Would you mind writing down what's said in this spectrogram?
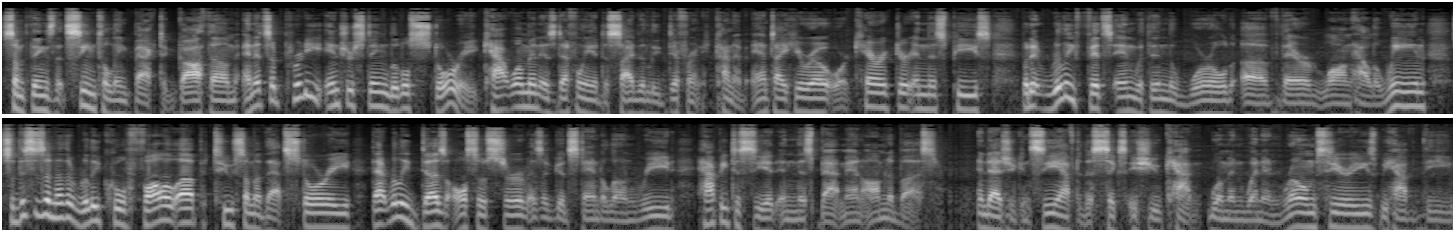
some things that seem to link back to Gotham, and it's a pretty interesting little story. Catwoman is definitely a decidedly different kind of anti hero or character in this piece, but it really fits in within the world of their long Halloween. So, this is another really cool follow up to some of that story that really does also serve as a good standalone read. Happy to see it in this Batman omnibus. And as you can see, after the six issue Catwoman When in Rome series, we have the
